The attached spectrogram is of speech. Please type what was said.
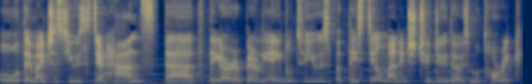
or they might just use their hands that they are barely able to use, but they still manage to do those motoric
